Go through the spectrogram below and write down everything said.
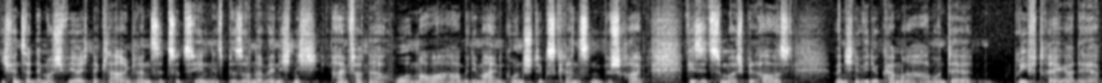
Ich finde es halt immer schwierig, eine klare Grenze zu ziehen, insbesondere wenn ich nicht einfach eine hohe Mauer habe, die meine Grundstücksgrenzen beschreibt. Wie sieht es zum Beispiel aus, wenn ich eine Videokamera habe und der Briefträger der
